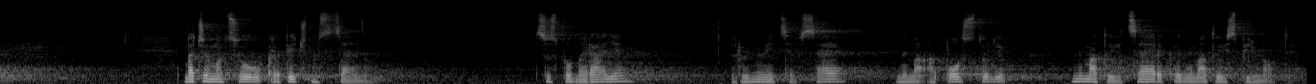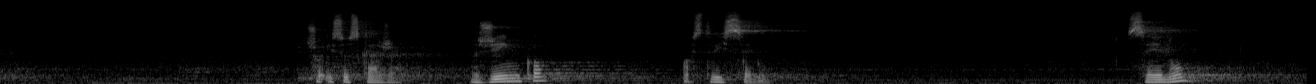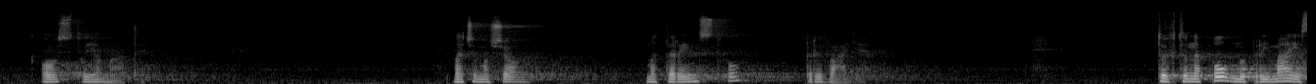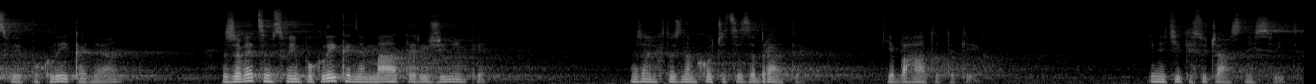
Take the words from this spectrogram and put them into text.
Бачимо цю критичну сцену. Ісус помирає, руйнується все, нема апостолів, нема тої церкви, нема тої спільноти. Що Ісус каже? Жінко, ось твій син. Сину, ось твоя мати. Бачимо, що материнство триває. Той, хто наповну приймає своє покликання, живе цим своїм покликанням матері, жінки. На жаль, хтось нам хоче це забрати. Є багато таких. І не тільки сучасний світ.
